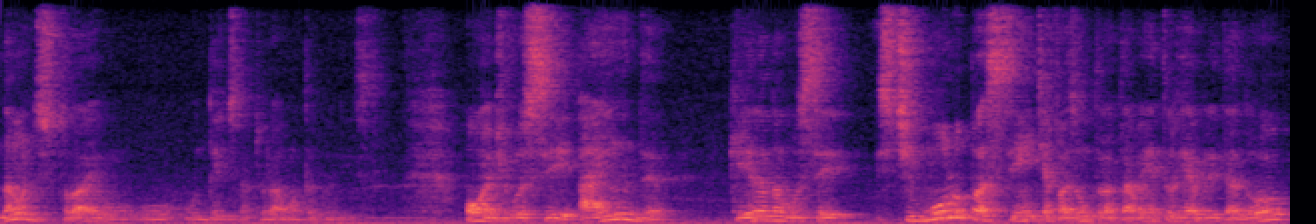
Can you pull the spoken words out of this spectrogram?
não destrói o, o, o dente natural, o antagonista. Onde você ainda, querendo ou não, você estimula o paciente a fazer um tratamento reabilitador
